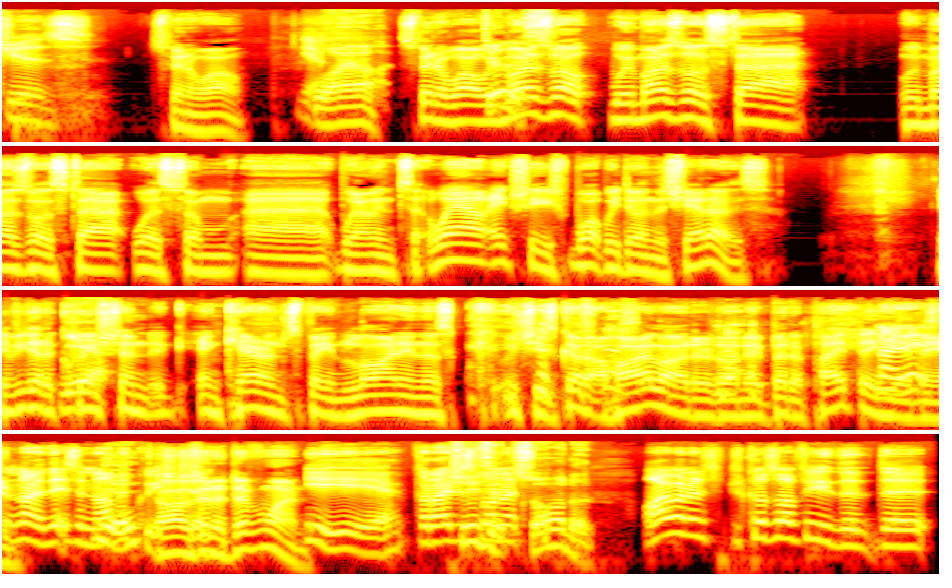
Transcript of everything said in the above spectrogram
Jizz. It's been a while. Yeah. Wow. It's been a while. We might as well. We might as well start. We might as well start with some uh, Wellington. Well, actually, what we do in the shadows. Have you got a Yeah. question? And Karen's been lining this. She's got it highlighted on her bit of paper No, here, that's man. no, that's another Yeah. question. Oh, is it a different one? yeah, yeah, yeah. But I just She's wanted, excited. I wanted to, because obviously the, the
